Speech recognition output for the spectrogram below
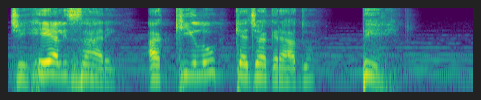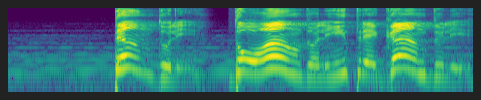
de realizarem aquilo que é de agrado dele. Dando-lhe, doando-lhe, entregando-lhe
